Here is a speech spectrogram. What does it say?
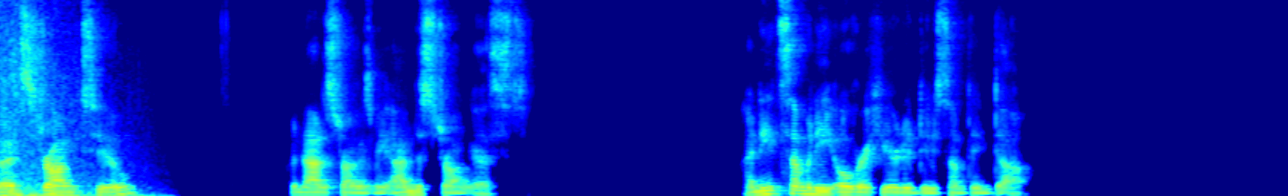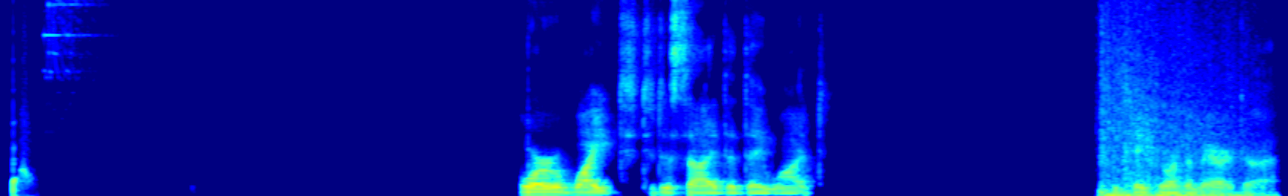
Red's strong too, but not as strong as me. I'm the strongest. I need somebody over here to do something dumb. Or white to decide that they want to take North America.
